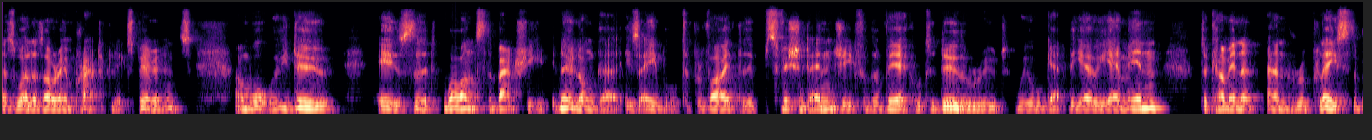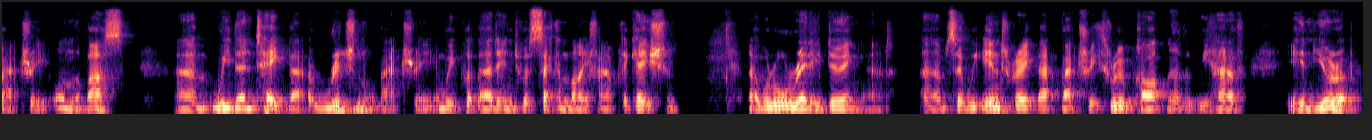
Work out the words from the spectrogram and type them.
as well as our own practical experience. And what we do is that once the battery no longer is able to provide the sufficient energy for the vehicle to do the route, we will get the OEM in to come in and replace the battery on the bus. Um, we then take that original battery and we put that into a second life application. Now, we're already doing that. Um, so we integrate that battery through a partner that we have in Europe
